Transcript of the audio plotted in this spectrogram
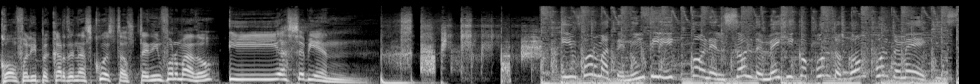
Con Felipe Cárdenas Cuesta, usted informado y hace bien. Infórmate en un clic con elsoldemexico.com.mx.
